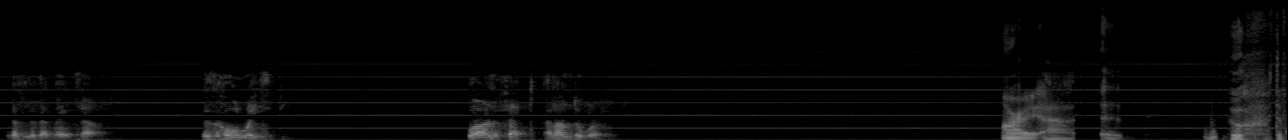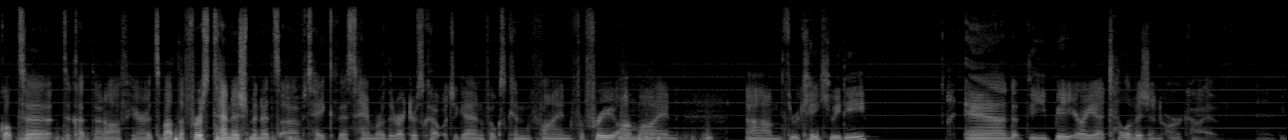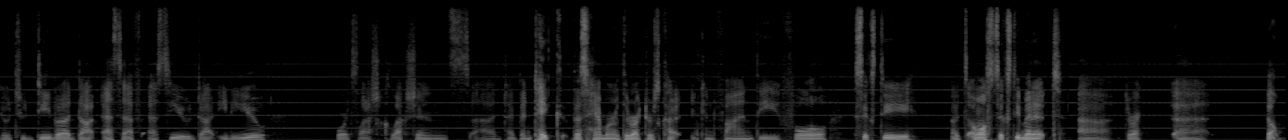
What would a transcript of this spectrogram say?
It doesn't live that way itself. There's a whole race of people who are in effect an underworld. All right. Uh, uh, difficult to, to cut that off here. It's about the first 10 ish minutes of Take This Hammer, the director's cut, which again, folks can find for free online um, through KQED and the Bay Area Television Archive. Go to diva.sfsu.edu forward slash collections, uh, type in Take This Hammer, the director's cut, you can find the full 60, uh, it's almost 60 minute uh, direct uh, film.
